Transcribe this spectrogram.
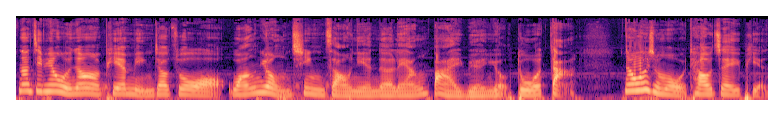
那这篇文章的篇名叫做《王永庆早年的两百元有多大》。那为什么我挑这一篇？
